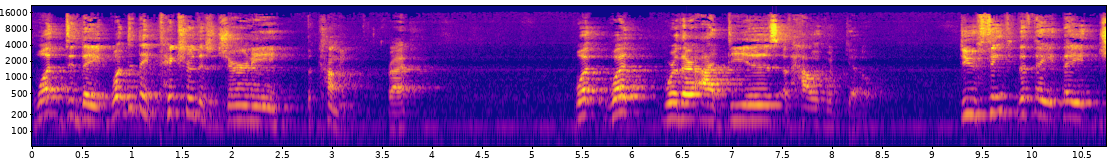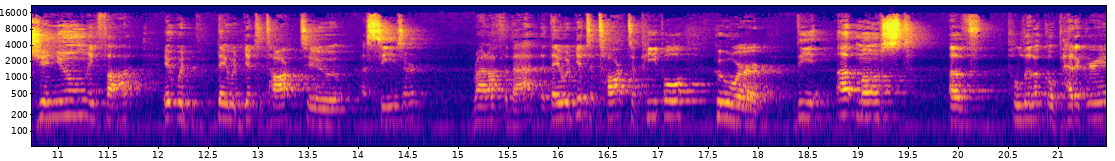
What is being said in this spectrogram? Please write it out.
What did they what did they picture this journey becoming, right? What what were their ideas of how it would go? Do you think that they, they genuinely thought it would they would get to talk to a Caesar right off the bat? That they would get to talk to people who were the utmost of political pedigree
